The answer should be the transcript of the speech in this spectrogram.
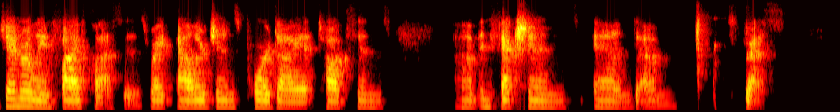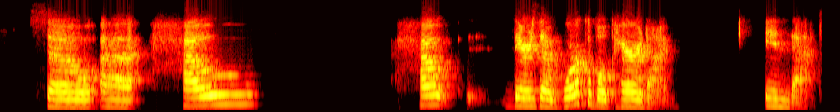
generally in five classes, right? Allergens, poor diet, toxins, um, infections, and um, stress. So, uh, how, how, there's a workable paradigm in that.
